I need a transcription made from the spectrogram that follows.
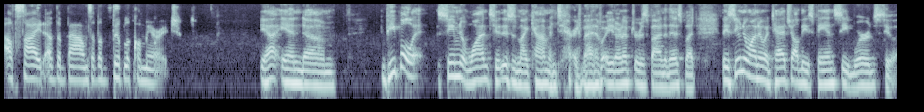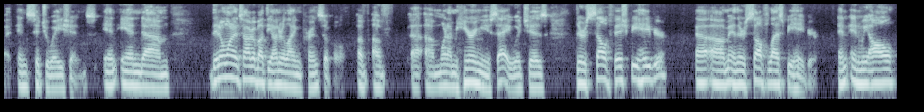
outside of the bounds of a biblical marriage. Yeah, and um, people seem to want to. This is my commentary, by the way. You don't have to respond to this, but they seem to want to attach all these fancy words to it in situations, and and um, they don't want to talk about the underlying principle of of uh, um, what I'm hearing you say, which is there's selfish behavior uh, um, and there's selfless behavior, and and we all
